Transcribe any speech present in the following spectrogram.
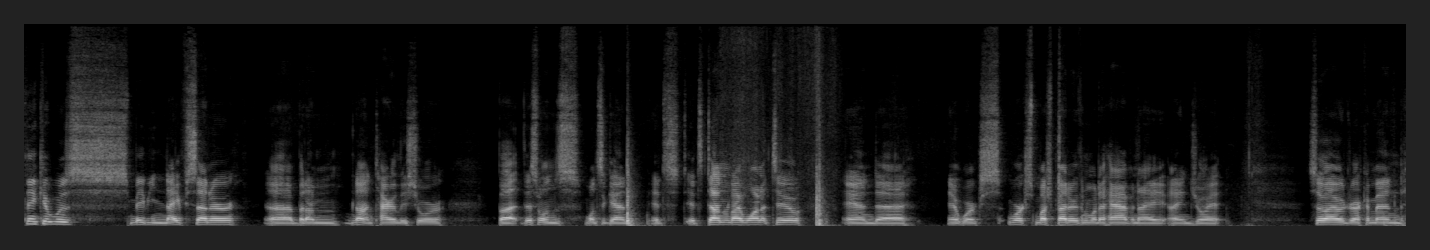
think it was maybe Knife Center, uh, but I'm not entirely sure. But this one's once again, it's it's done what I want it to, and uh, it works works much better than what I have, and I, I enjoy it. So I would recommend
